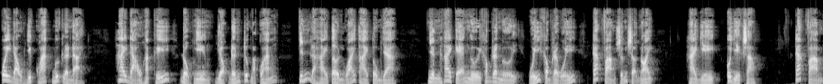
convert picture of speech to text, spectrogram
quay đầu dứt khoát bước lên đài. Hai đạo hắc khí đột nhiên giọt đến trước mặt của hắn, chính là hai tên quái thai tôn gia. Nhìn hai kẻ người không ra người, quỷ không ra quỷ, Trác Phàm sững sờ nói, hai vị có việc sao? Trác Phàm,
